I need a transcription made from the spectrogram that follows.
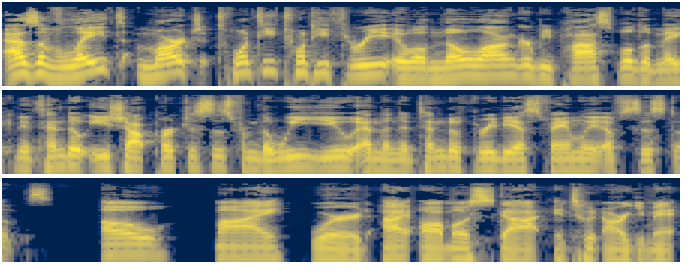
As of late March 2023, it will no longer be possible to make Nintendo eShop purchases from the Wii U and the Nintendo 3DS family of systems. oh my word! I almost got into an argument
